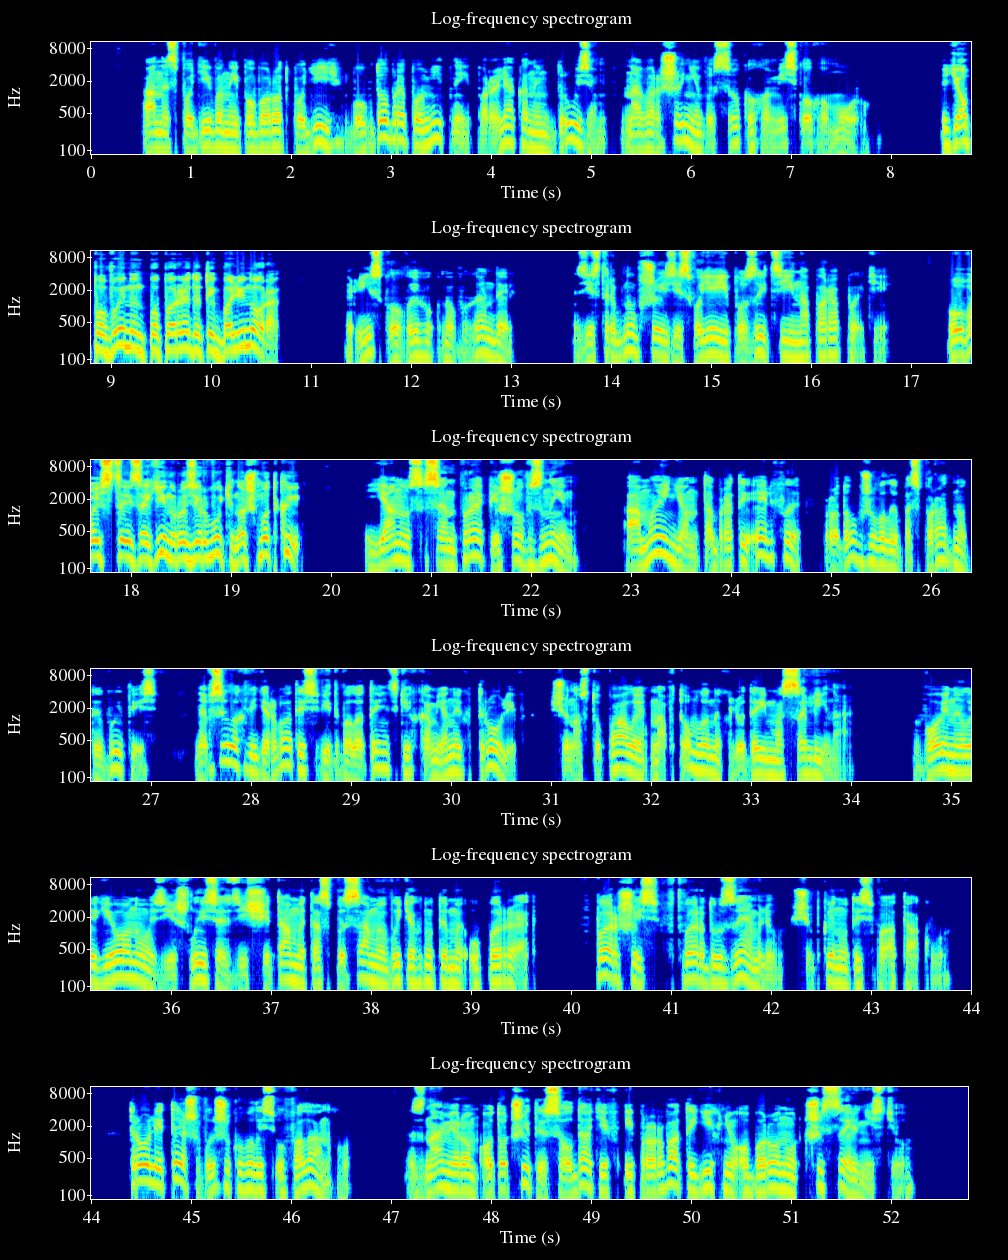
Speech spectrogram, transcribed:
а несподіваний поворот подій був добре помітний переляканим друзям на вершині високого міського муру. Я повинен попередити Балінора. Різко вигукнув Гендель, зістрибнувши зі своєї позиції на парапеті. Увесь цей загін розірвуть на шматки. Янус Сенпре пішов з ним, а Мейньон та брати ельфи продовжували безпорадно дивитись, не в силах відірватись від велетенських кам'яних тролів, що наступали на втомлених людей Масаліна. Воїни легіону зійшлися зі щитами та списами, витягнутими уперед, впершись в тверду землю, щоб кинутись в атаку. Тролі теж вишикувались у фалангу, з наміром оточити солдатів і прорвати їхню оборону чисельністю.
